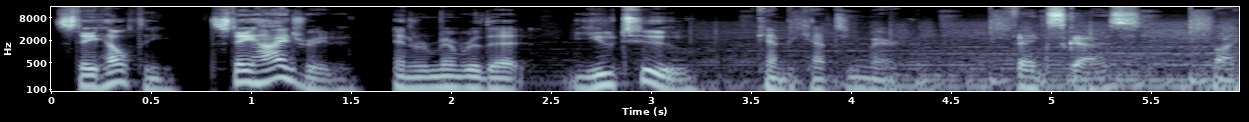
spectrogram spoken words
stay healthy, stay hydrated, and remember that you too can be Captain America. Thanks, guys. Bye.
